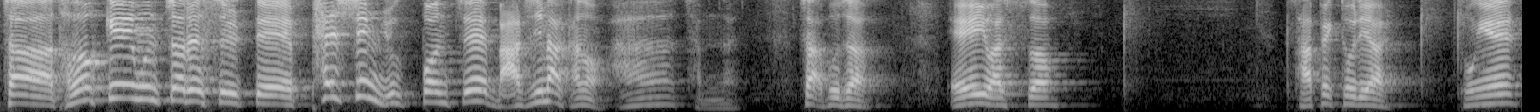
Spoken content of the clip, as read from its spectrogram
자, 다섯 개의 문자를 쓸 때 86번째 마지막 단어. 아, 참날. 자, 보자. A 왔어. 4팩토리얼. 동의해?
